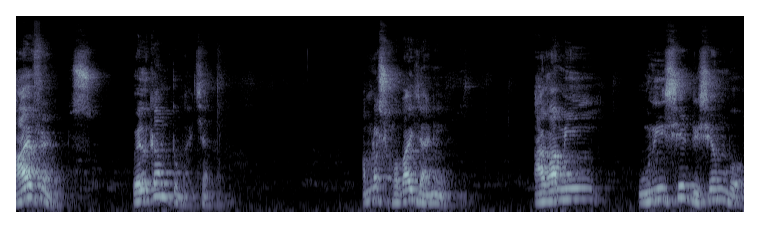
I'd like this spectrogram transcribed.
Hi friends welcome to my channel আমরা সবাই জানি আগামী উনিশে ডিসেম্বর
